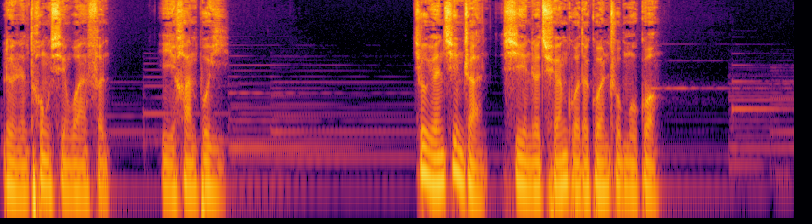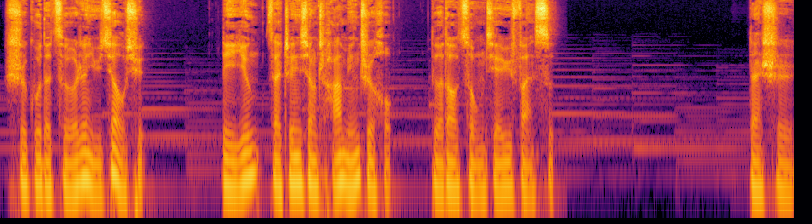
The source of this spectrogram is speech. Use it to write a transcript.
令人痛心万分，遗憾不已。救援进展吸引着全国的关注目光。事故的责任与教训，理应在真相查明之后得到总结与反思。但是，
